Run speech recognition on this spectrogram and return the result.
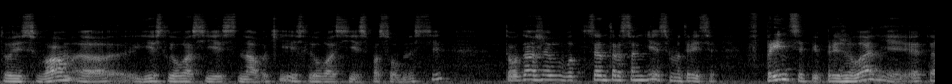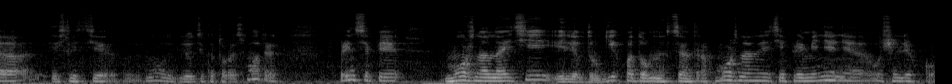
То есть вам, э, если у вас есть навыки, если у вас есть способности, то даже вот центр Сангей, смотрите, в принципе, при желании, это, если те ну, люди, которые смотрят, в принципе, можно найти, или в других подобных центрах, можно найти применение очень легко.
